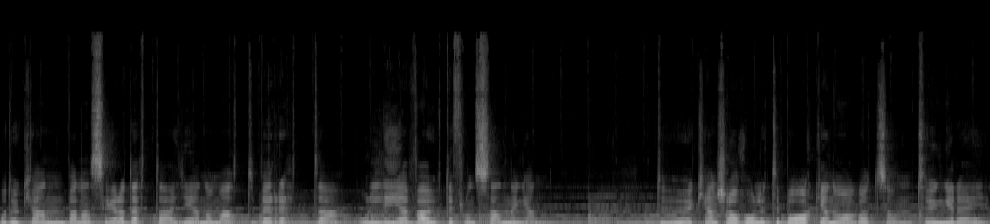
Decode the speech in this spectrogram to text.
Och du kan balansera detta genom att berätta och leva utifrån sanningen. Du kanske har hållit tillbaka något som tynger dig.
